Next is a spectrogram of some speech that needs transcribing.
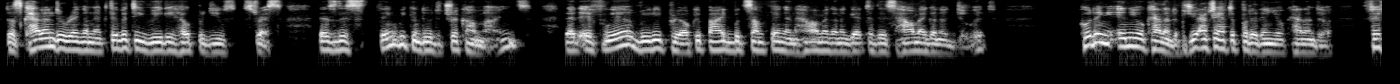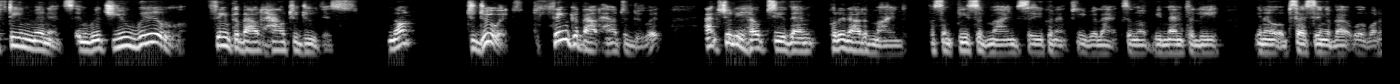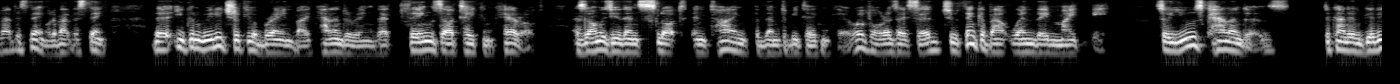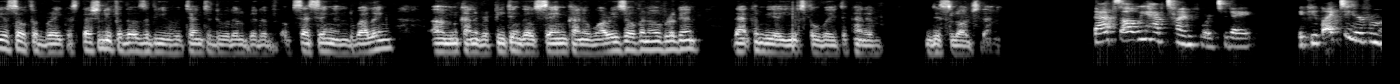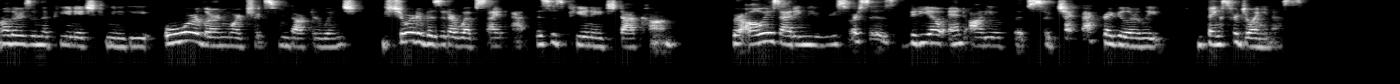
Does calendaring an activity really help reduce stress? There's this thing we can do to trick our minds that if we're really preoccupied with something and how am I going to get to this? How am I going to do it? Putting in your calendar, but you actually have to put it in your calendar, 15 minutes in which you will think about how to do this, not to do it, to think about how to do it, actually helps you then put it out of mind for some peace of mind so you can actually relax and not be mentally, you know, obsessing about, well, what about this thing? What about this thing? That you can really trick your brain by calendaring that things are taken care of as long as you then slot in time for them to be taken care of, or as I said, to think about when they might be. So use calendars to kind of give yourself a break, especially for those of you who tend to do a little bit of obsessing and dwelling, um, kind of repeating those same kind of worries over and over again. That can be a useful way to kind of dislodge them. That's all we have time for today. If you'd like to hear from others in the PNH community or learn more tricks from Dr. Winch, be sure to visit our website at thisispnh.com. We're always adding new resources, video, and audio clips, so check back regularly. Thanks for joining us.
